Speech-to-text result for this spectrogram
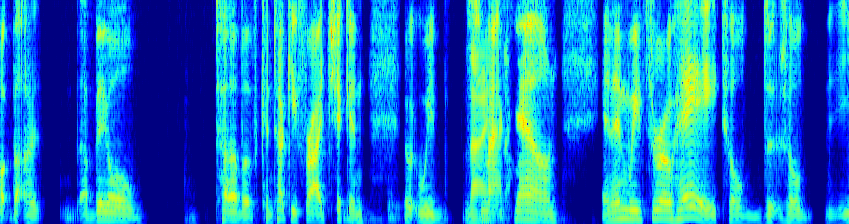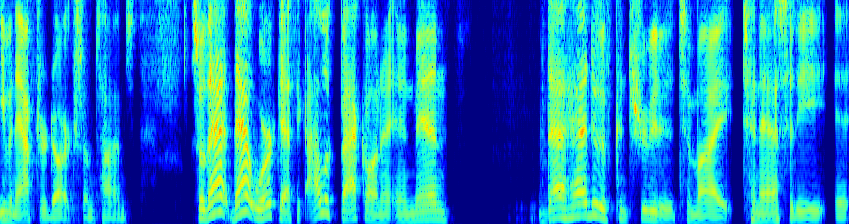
a, a big old tub of Kentucky Fried Chicken. We'd nice. smack down, and then we'd throw hay till till even after dark sometimes. So that that work ethic, I look back on it, and man, that had to have contributed to my tenacity in,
